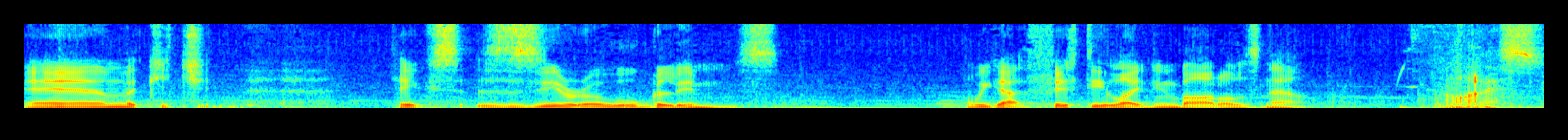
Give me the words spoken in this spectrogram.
And the kitchen. Takes zero glims. We got 50 lightning bottles now. Nice.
